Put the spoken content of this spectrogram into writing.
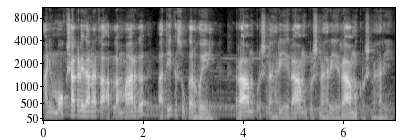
आणि मोक्षाकडे जाण्याचा आपला मार्ग अधिक सुकर होईल. रामकृष्ण हरी रामकृष्ण हरी रामकृष्ण हरी.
